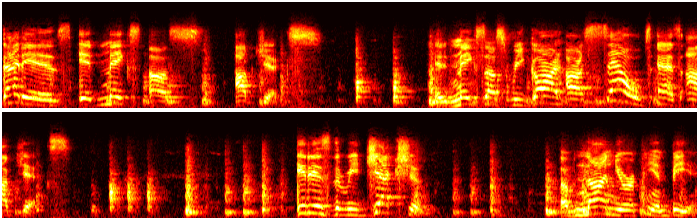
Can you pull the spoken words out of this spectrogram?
That is, it makes us objects. It makes us regard ourselves as objects. It is the rejection of non-European being.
